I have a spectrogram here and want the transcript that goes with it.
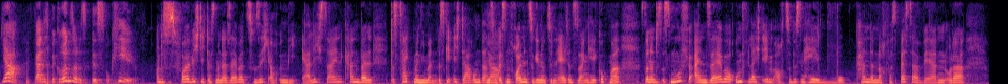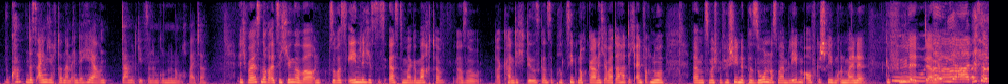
ja, gar nicht begründen, sondern es ist okay. Und es ist voll wichtig, dass man da selber zu sich auch irgendwie ehrlich sein kann, weil das zeigt man niemandem. Es geht nicht darum, dann Ja. zur besten Freundin zu gehen und zu den Eltern zu sagen, hey, guck mal, sondern das ist nur für einen selber, um vielleicht eben auch zu wissen, hey, wo kann denn noch was besser werden oder wo kommt denn das eigentlich auch dann am Ende her? Und damit geht es dann im Grunde genommen auch weiter. Ich weiß noch, als ich jünger war und sowas ähnliches das erste Mal gemacht habe, also da kannte ich dieses ganze Prinzip noch gar nicht, aber da hatte ich einfach nur ähm, zum Beispiel verschiedene Personen aus meinem Leben aufgeschrieben und meine Gefühle damit. Oh ja, das habe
